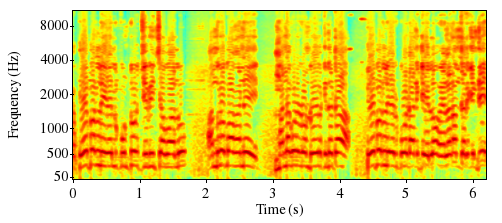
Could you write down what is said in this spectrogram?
పేపర్లు ఏలుకుంటూ జీవించేవాళ్ళు. అందులో భాగంగానే మొన్న కూడా రెండు రోజుల కిందట పేపర్లు ఏరుకోవడానికి వెళ్ళడం జరిగింది.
